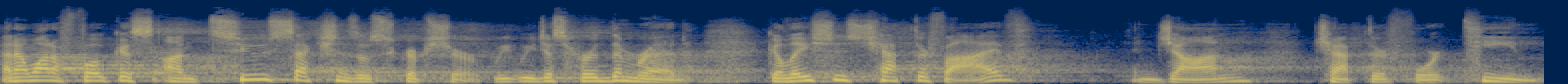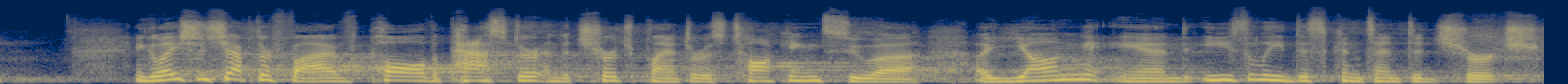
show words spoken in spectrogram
and I want to focus on two sections of Scripture. We, we just heard them read Galatians chapter 5 and John chapter 14. In Galatians chapter 5, Paul, the pastor and the church planter, is talking to a, a, young and easily discontented church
